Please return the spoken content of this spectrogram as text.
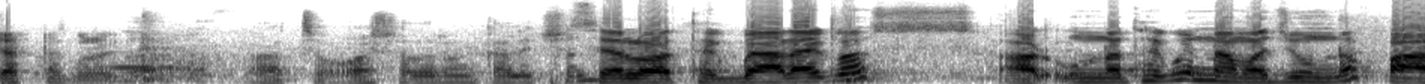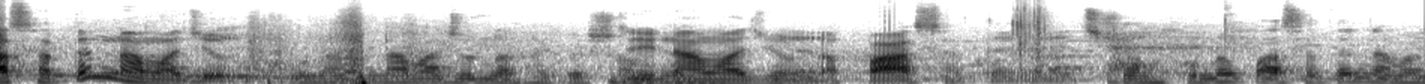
চারটা করে কালার আচ্ছা অসাধারণ কালেকশন সালোয়ার থাকবে আড়াই গজ আর উন্না থাকবে নামাজি উন্না পাঁচ হাতের নামাজি উন্না। ওনার নামার জন্য থাকবে জি। নামাজি উন্না পাঁচ যে। সম্পূর্ণ পাঁচ হাতের নামাজ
